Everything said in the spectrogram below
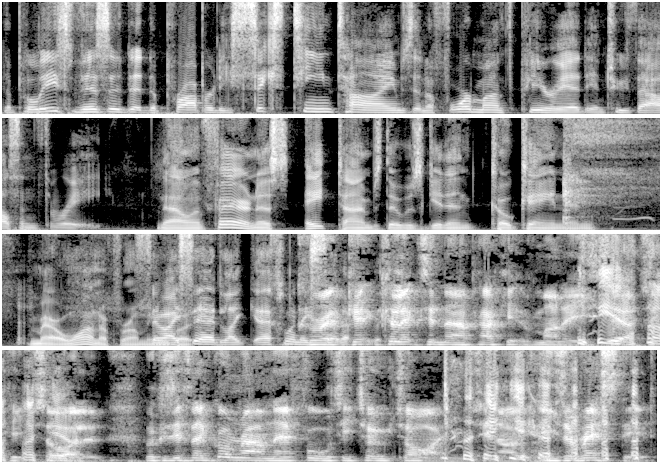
The police visited the property 16 times in a four month period in 2003. Now, in fairness, eight times there was getting cocaine and marijuana from him. So I but- said, like, that's when they Correct. set up. Get, collecting their packet of money to, Yeah. to keep silent. Because if they've gone round there 42 times, you know, he's arrested.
